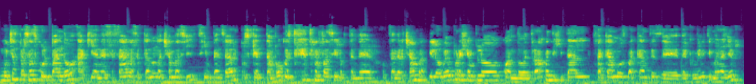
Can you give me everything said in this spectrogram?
muchas personas culpando a quienes estaban aceptando una chamba así, sin pensar, pues que tampoco es que sea tan fácil obtener, obtener chamba. Y lo veo, por ejemplo, cuando en trabajo en digital sacamos vacantes de, community manager,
